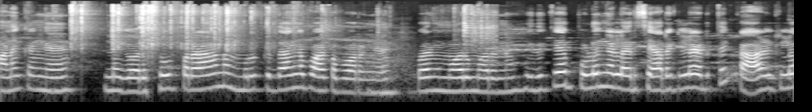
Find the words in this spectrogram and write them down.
வணக்கங்க. இன்னைக்கு ஒரு சூப்பரான முறுக்கு தாங்க பார்க்க போகிறோங்க பாருங்க மொறு மொறுன்னு. இதுக்கே புழுங்கல் அரிசி அரை கிலோ எடுத்து கால் கிலோ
